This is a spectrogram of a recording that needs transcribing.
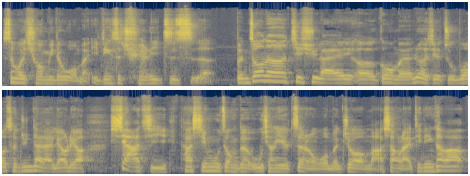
身为球迷的我们一定是全力支持的。本周呢，继续来呃，跟我们热血主播陈军带来聊聊下集他心目中的五强一的阵容，我们就马上来听听看吧。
